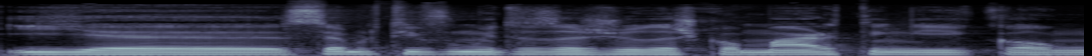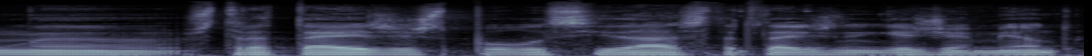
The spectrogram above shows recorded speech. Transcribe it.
e uh, sempre tive muitas ajudas com marketing e com estratégias de publicidade, estratégias de engajamento.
